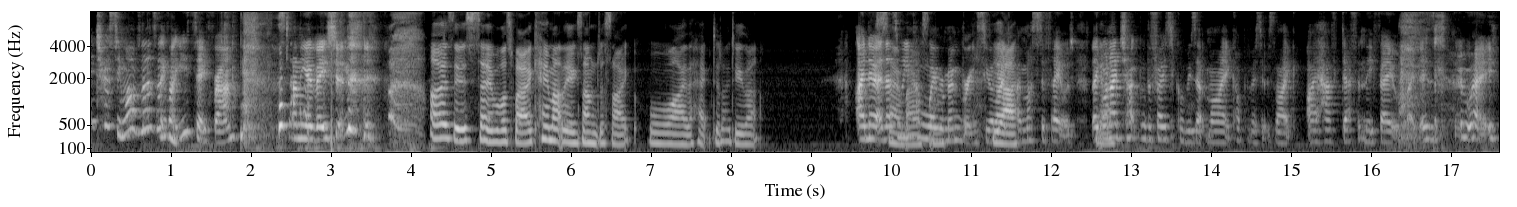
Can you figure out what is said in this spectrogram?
interesting. Well, I've learned something about you today, Fran. Standing ovation. Honestly, it was so mortifying. I came out the exam just like, why the heck did I do that? I know, and that's So what you come away remembering. So you're Yeah. like, I must have failed. Like when I chucked all the photocopies at my copyist, it was like, I have definitely failed. Like there's no way.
